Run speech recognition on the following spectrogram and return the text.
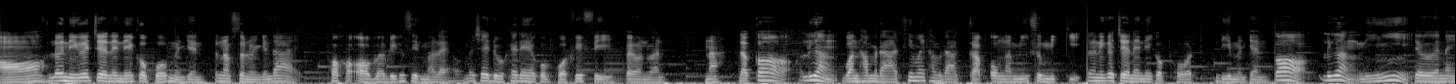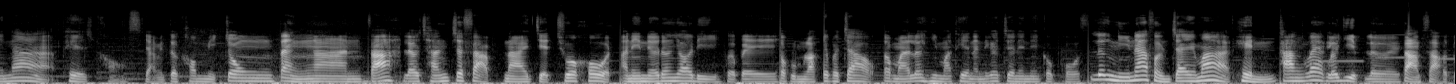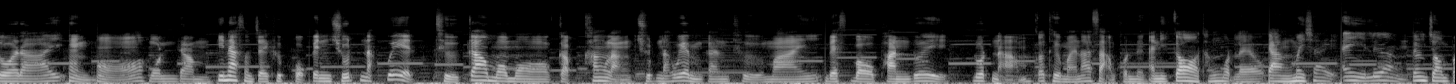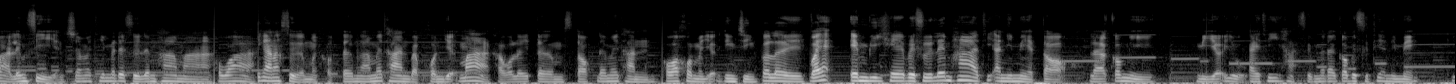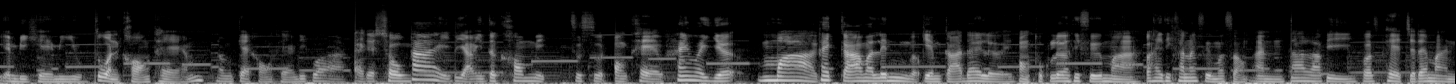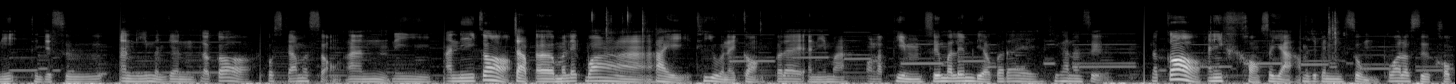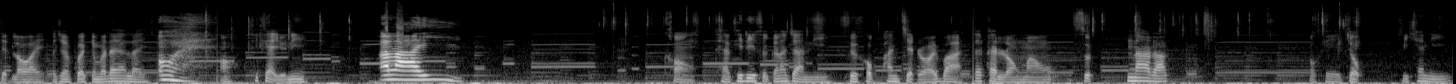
อ๋อ เรื่องนี้ก็เจอในเนโกโพสเหมือนกันสนับสนุนกันได้ พอเขาออกแบบลิขสิทธิ์มาแล้ว ไม่ใช่ดูแค่ในเนโกโพสฟรีๆไปวันๆ นะแล้วก็เรื่องวันธรรมดาที่ไม่ธรรมดากับองามิซูมิกิเรื่องนี้ก็เจอในเนโกโพสดีเหมือนกัน ก็เรื่องนี้เจอในหน้าเพจของสยามอินเตอร์คอมิกจงแต่งงานซะแล้วฉันจะสับนายเจ็ดชั่วโคตรอันนี้เนื้อเรื่องย่อดีเผื่อไปตกหลุมรักเทพเจ้า ต่อมาเรื่องฮิมาเทนอันนี้ก็เจอในเนโกโพสเรื่องนี้น่าสนใจมากเห็นครั้งแรกแล้วหยิบเลยสามสาวตัวร้าย แห่งหอมนต์ดำที่น่าสนใจคือปกเป็นชุดนักเวท ถือ 9 มม กับข้างหลังชุดนักเวทเหมือนกันถือไม้เบสบอลพันด้วยลวดหนามก็ถือไม้หน้า 3 คนหนึ่ง อันนี้ก็ทั้งหมดแล้วยังไม่ใช่ไอ้เรื่องเรื่องจอมป่าเล่ม4ใช่ไหมที่ไม่ได้ซื้อเล่ม 5 มา เพราะว่าที่งานหนังสือเหมือนเขาเติมงานไม่ทันแบบคนเยอะมากเขาก็เลยเติมสต็อกได้ไม่ทัน เพราะว่าคนมันเยอะจริง ๆ ก็เลยแวะ MBK ไปซื้อเล่ม 5 ที่อนิเมตต่อ แล้วก็มี มีเยอะอยู่ ใครที่หาซื้อไม่ได้ก็ไปซื้อที่อนิเมตที่ MBK มีอยู่ ส่วนของแถม เรามาแกะของแถมดีกว่าอยากจะชมให้สยามอินเตอร์คอมิกสุดๆ ของแถมให้มาเยอะมาก ให้การดมาเล่นแบบเกมการ์ดได้เลย ของทุกเรื่องที่ซื้อมา ก็ให้ที่ขั้นหนังสือมา 2 อัน น่ารักดี first page จะได้มาอันนี้ ถึงจะซื้ออันนี้เหมือนกัน แล้วก็โปสการ์ดมา 2 อัน นี่ อันนี้ก็จับ เออมาเรียกว่าไข่ที่อยู่ในกล่องก็ได้อันนี้มา ของรักพิมพ์ซื้อมาเล่มเดียวก็ได้ที่ขั้นหนังสือ แล้วก็อันนี้ของสยามมันจะเป็นสุ่มเพราะว่าเราซื้อครบ 700เราจะเปิดกันว่าได้อะไร โอ้ยอ๋อที่แกะอยู่นี่ อะไร ของแถมที่ดีสุดก็น่าจะอันนี้ ซื้อครบ 1,700 บาท ได้แผ่นรองเมาส์สุดน่ารัก โอเคจบมีแค่นี้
